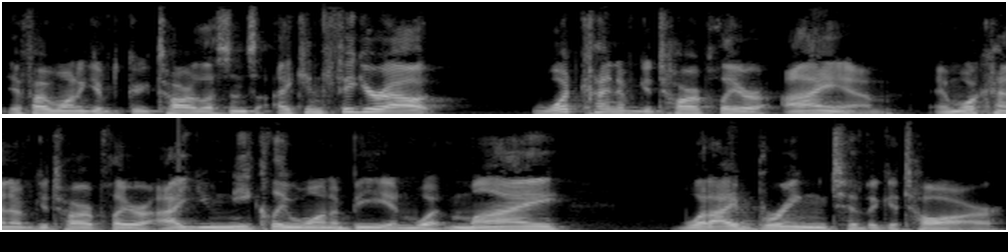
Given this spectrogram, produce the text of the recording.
if I want to give guitar lessons, I can figure out what kind of guitar player I am and what kind of guitar player I uniquely want to be and what my what I bring to the guitar.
